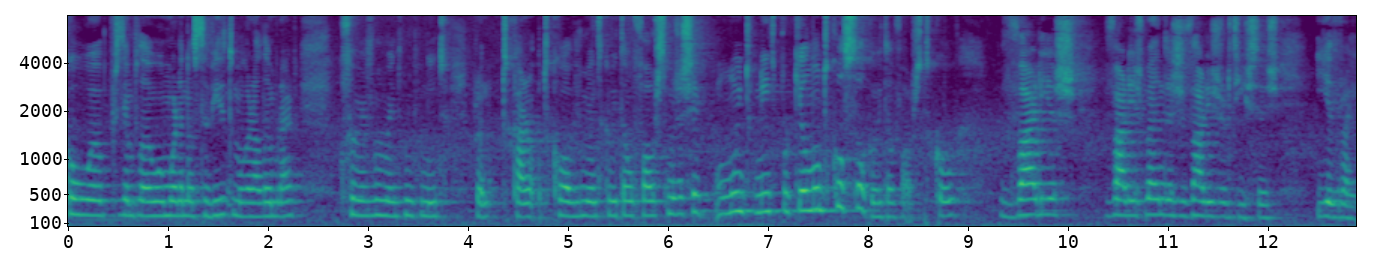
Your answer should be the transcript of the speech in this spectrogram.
tocou, por exemplo, O Amor à Nossa Vida, estou-me agora a lembrar, que foi mesmo um momento muito bonito. Pronto, tocaram, tocou obviamente Capitão Fausto, mas achei muito bonito porque ele não tocou só Capitão Fausto, tocou várias, várias bandas, vários artistas e adorei.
